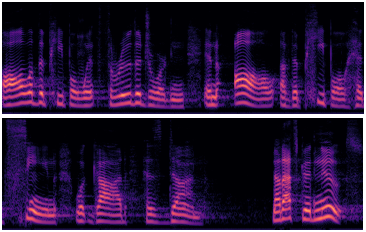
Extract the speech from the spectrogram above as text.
all of the people went through the Jordan, and all of the people had seen what God has done. Now, that's good news.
